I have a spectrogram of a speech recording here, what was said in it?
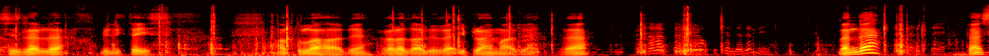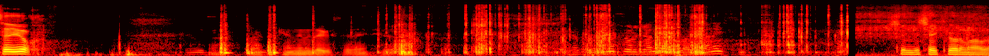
sizlerle birlikteyiz. Abdullah abi, Velat abi ve İbrahim abi ve bende Pense. pense yok. Ben kendimi de göstereyim şöyle. Siz. Şimdi çekiyorum abi.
